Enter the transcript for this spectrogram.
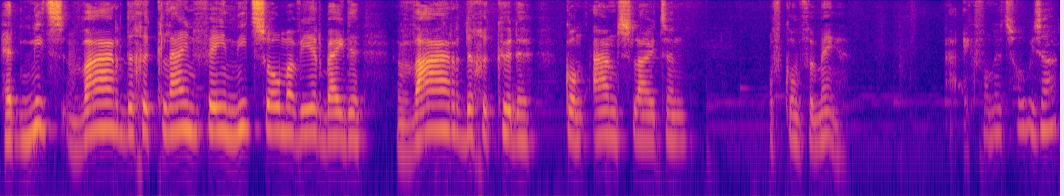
het nietswaardige kleinvee niet zomaar weer bij de waardige kudde kon aansluiten of kon vermengen. ik vond het zo bizar.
